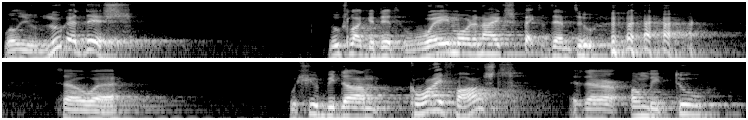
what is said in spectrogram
Will you look at this? Looks like it did way more than I expected them to. so, uh, we should be done quite fast, as there are only two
